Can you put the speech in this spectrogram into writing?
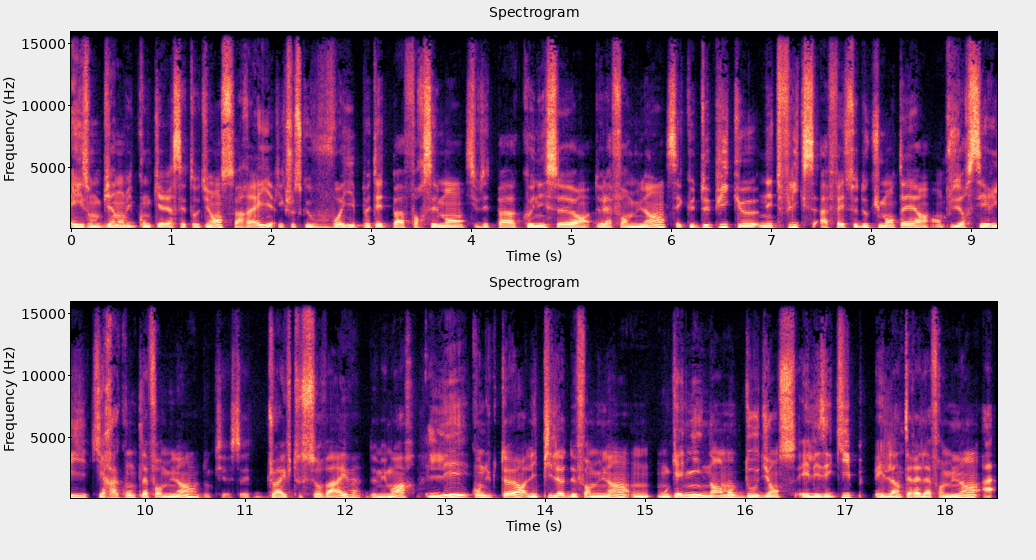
et ils ont bien envie de conquérir cette audience. Pareil, quelque chose que vous voyez peut-être pas forcément si vous n'êtes pas connaisseur de la Formule 1, c'est que depuis que Netflix a fait ce documentaire en plusieurs séries qui raconte la Formule 1, donc c'est Drive to Survive de mémoire, les conducteurs, les pilotes de Formule 1 ont, gagné énormément d'audience et les équipes et l'intérêt de la Formule 1 a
